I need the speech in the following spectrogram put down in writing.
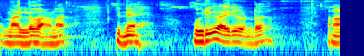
നല്ലതാണ്. പിന്നെ ഒരു കാര്യമുണ്ട് ആ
